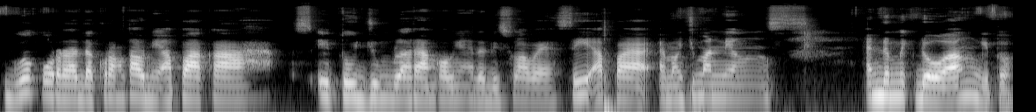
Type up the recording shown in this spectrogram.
gue kurang ada kurang tahu nih apakah itu jumlah rangkong yang ada di Sulawesi apa emang cuman yang endemik doang gitu.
